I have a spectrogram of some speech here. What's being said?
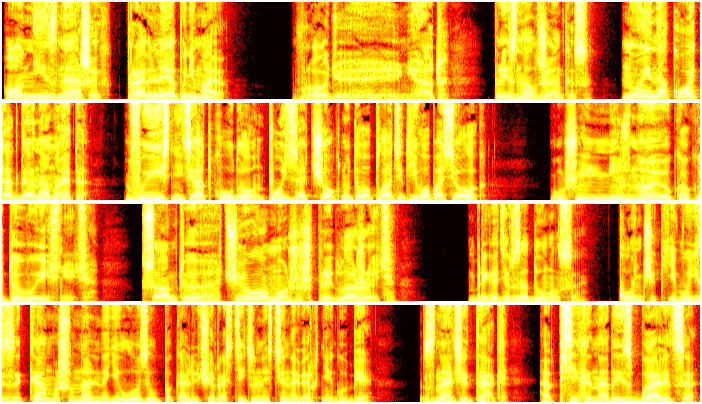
Он не из наших, правильно я понимаю?» «Вроде нет», — признал Дженкос. «Ну и на кой тогда нам это? Выясните, откуда он, пусть за чокнутого платит его поселок». «Уж и не знаю, как это выяснить. Сам-то чего можешь предложить?» Бригадир задумался. Кончик его языка машинально елозил по колючей растительности на верхней губе. «Значит так, от психа надо избавиться»,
